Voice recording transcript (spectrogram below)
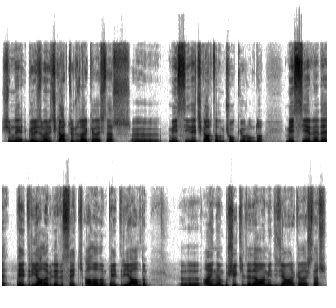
Şimdi Griezmann'ı çıkartıyoruz arkadaşlar. E, Messi'yi de çıkartalım. Çok yoruldu. Messi yerine de Pedri'yi alabilirsek alalım. Pedri'yi aldım. E, aynen bu şekilde devam edeceğim arkadaşlar.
